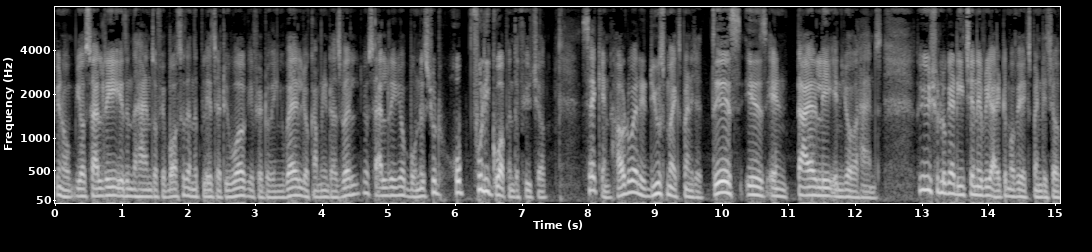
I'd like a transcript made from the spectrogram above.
you know, your salary is in the hands of your bosses and the place that you work. If you're doing well, your company does well, your salary, your bonus should hopefully go up in the future. Second, how do I reduce my expenditure? This is entirely in your hands. So you should look at each and every item of your expenditure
